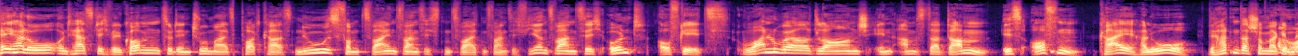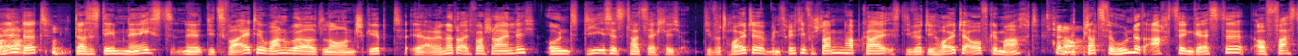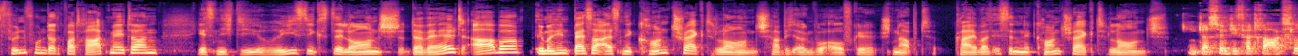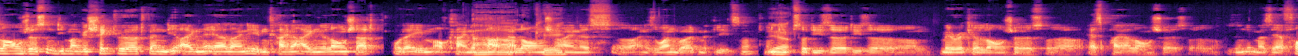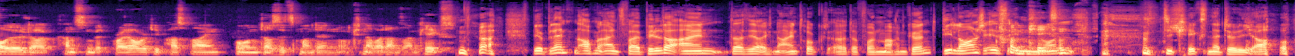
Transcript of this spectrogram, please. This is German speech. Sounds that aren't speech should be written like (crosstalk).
Hey, hallo und herzlich willkommen zu den True Miles Podcast News vom 22.02.2024 und auf geht's. One World Launch in Amsterdam ist offen. Kai, hallo. Wir hatten das schon mal hallo, gemeldet, hallo. dass es demnächst eine, die zweite One World Launch gibt. Ihr erinnert euch wahrscheinlich. Und die ist jetzt tatsächlich, die wird heute, wenn ich es richtig verstanden habe, Kai, ist, die wird die heute aufgemacht. Genau. Mit Platz für 118 Gäste auf fast 500 Quadratmetern. Jetzt nicht die riesigste Launch der Welt, aber immerhin besser als eine Contract Launch, habe ich irgendwo aufgeschnappt. Kai, was ist denn eine Contract Launch? Und das sind die Vertragslounges, in die man geschickt wird, wenn die eigene Airline eben keine eigene Lounge hat oder eben auch keine ah, Partner-Lounge okay. eines, äh, eines One World-Mitglieds. Ne? Dann ja. gibt's so diese, diese ähm, Miracle Lounges oder Aspire Lounges oder so. Die sind immer sehr voll, da kannst du mit Priority Pass rein und da sitzt man dann und knabbert an seinem Keks. (laughs) Wir blenden auch mal ein, zwei Bilder ein, dass ihr euch einen Eindruck äh, davon machen könnt. Die Lounge ist Von in Keksen. Non (laughs) (laughs) die Kekse natürlich auch.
